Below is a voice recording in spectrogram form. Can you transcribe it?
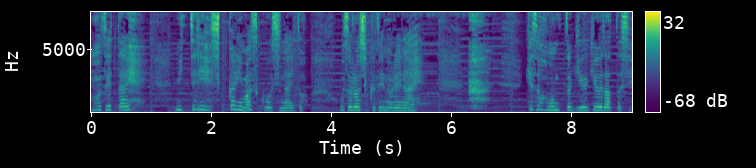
もう絶対、みっちりしっかりマスクをしないと、恐ろしくて乗れない。今朝ほんとぎゅうぎゅうだったし。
